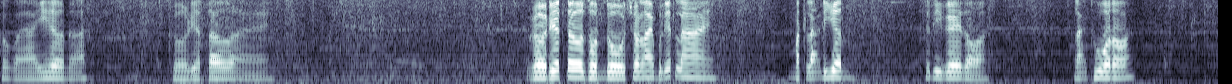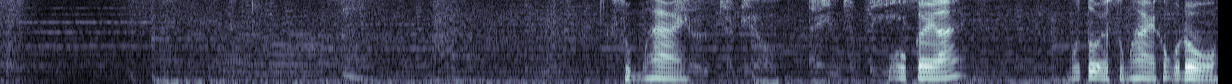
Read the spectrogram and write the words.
Không có ai ít hơn nữa. Creator này. Creator dồn đồ cho Live Light, Mặt lạ điên. Thế thì ghê rồi. Lại thua thôi. Súng 2 Cũng ok đấy. Mỗi tội là súng 2 không có đồ.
